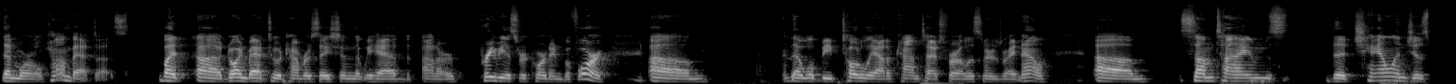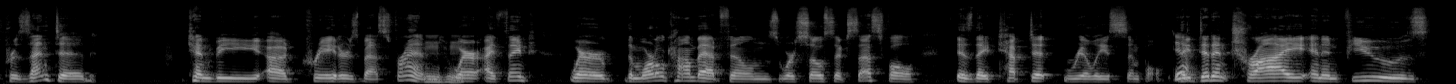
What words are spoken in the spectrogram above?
than Mortal Kombat does. But uh, going back to a conversation that we had on our previous recording before, um, that will be totally out of context for our listeners right now. Um, sometimes the challenges presented can be a creator's best friend. Mhm. Where I think where the Mortal Kombat films were so successful is they kept it really simple. Yeah. They didn't try and infuse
